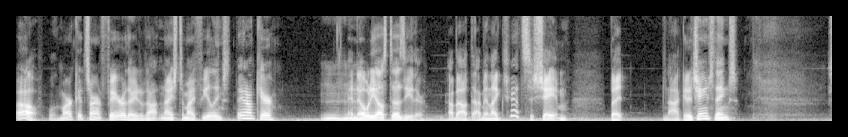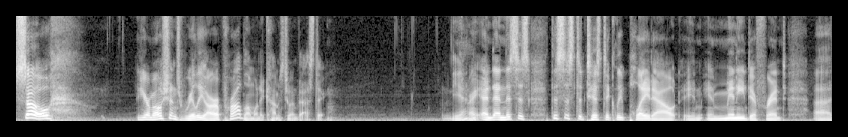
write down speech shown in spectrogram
oh, well, markets aren't fair. They're not nice to my feelings. They don't care. Mm-hmm. And nobody else does either about that. I mean, like, yeah, a shame, but not going to change things. So, your emotions really are a problem when it comes to investing Yeah. right and and this is this is statistically played out in in many different uh,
